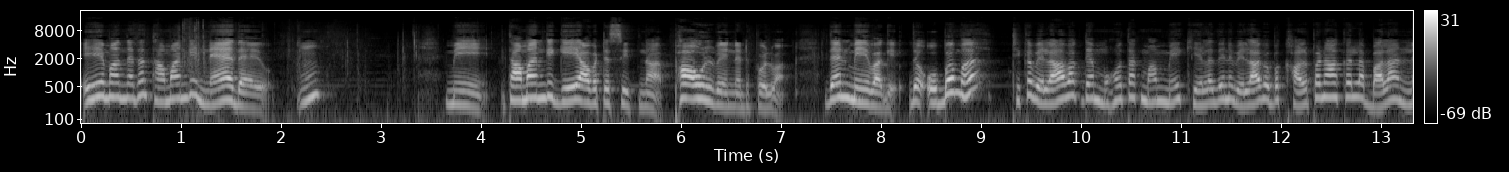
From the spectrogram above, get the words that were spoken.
එහෙමත් නැත්නම් තමන්ගේ නෑදෑයෝ. මේ තමන්ගේ ගේ අවට සිටින පවුල් වෙන්නට පුළුවන්. දැන් මේ වගේ. ද ඔබම ටික වෙලාවක් දැන් මොහොතක් මම මේ කියලා දෙන වෙලාවේ ඔබ කල්පනා කරලා බලන්න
